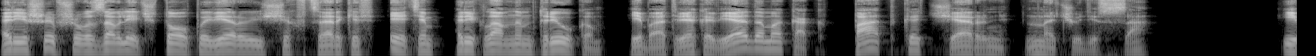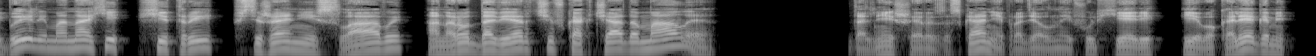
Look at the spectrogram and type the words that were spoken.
решившего завлечь толпы верующих в церковь этим рекламным трюком, ибо от века ведомо, как падка чернь на чудеса. И были монахи хитры в стяжании славы, а народ доверчив, как чадо малое. Дальнейшие разыскания, проделанные Фульхери и его коллегами,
